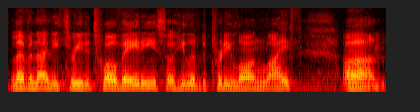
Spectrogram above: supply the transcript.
1193 to 1280, so he lived a pretty long life. Um,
